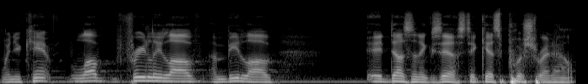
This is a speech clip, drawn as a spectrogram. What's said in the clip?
when you can't love freely love and be loved, it doesn't exist. It gets pushed right out.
